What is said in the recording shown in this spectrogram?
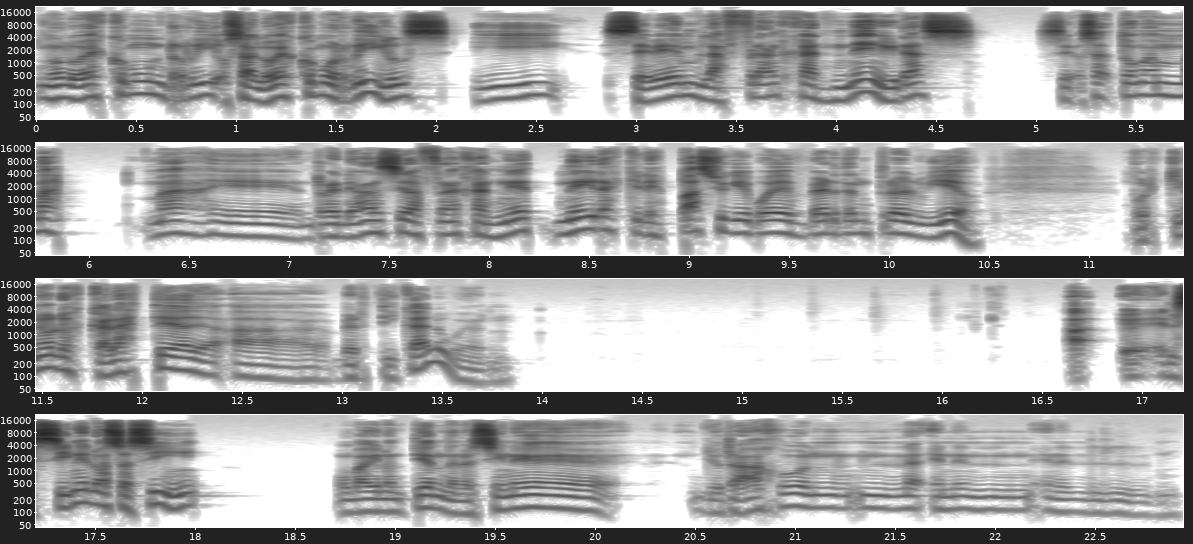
no lo ves como un reel, o sea, lo ves como reels y se ven las franjas negras, o sea, toman más, más eh, relevancia las franjas negras que el espacio que puedes ver dentro del video. ¿Por qué no lo escalaste a, vertical, weón? Ah, eh, el cine lo hace así, como para que no entiendan, el cine yo trabajo en, el,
